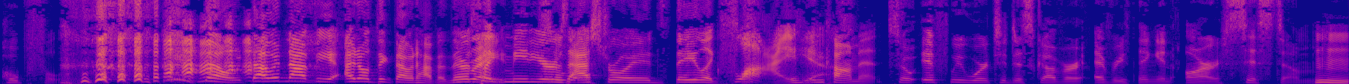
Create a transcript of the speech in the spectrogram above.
Hopefully. no, that would not be. I don't think that would happen. There's like meteors, So asteroids. They like fly in Yes. comets. so, if we were to discover everything in our system, hmm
